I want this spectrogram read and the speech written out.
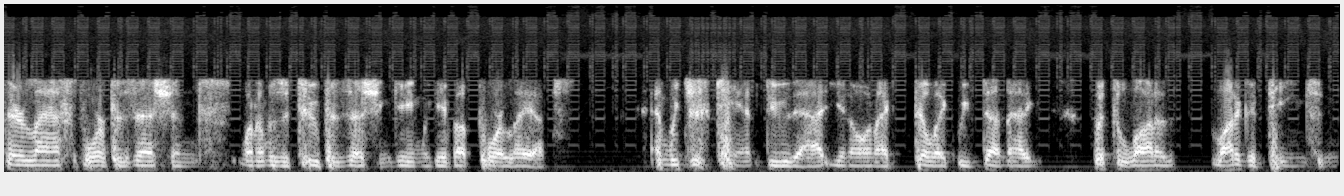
their last four possessions, when it was a two possession game, we gave up four layups. And we just can't do that, you know, and I feel like we've done that with a lot of a lot of good teams, and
